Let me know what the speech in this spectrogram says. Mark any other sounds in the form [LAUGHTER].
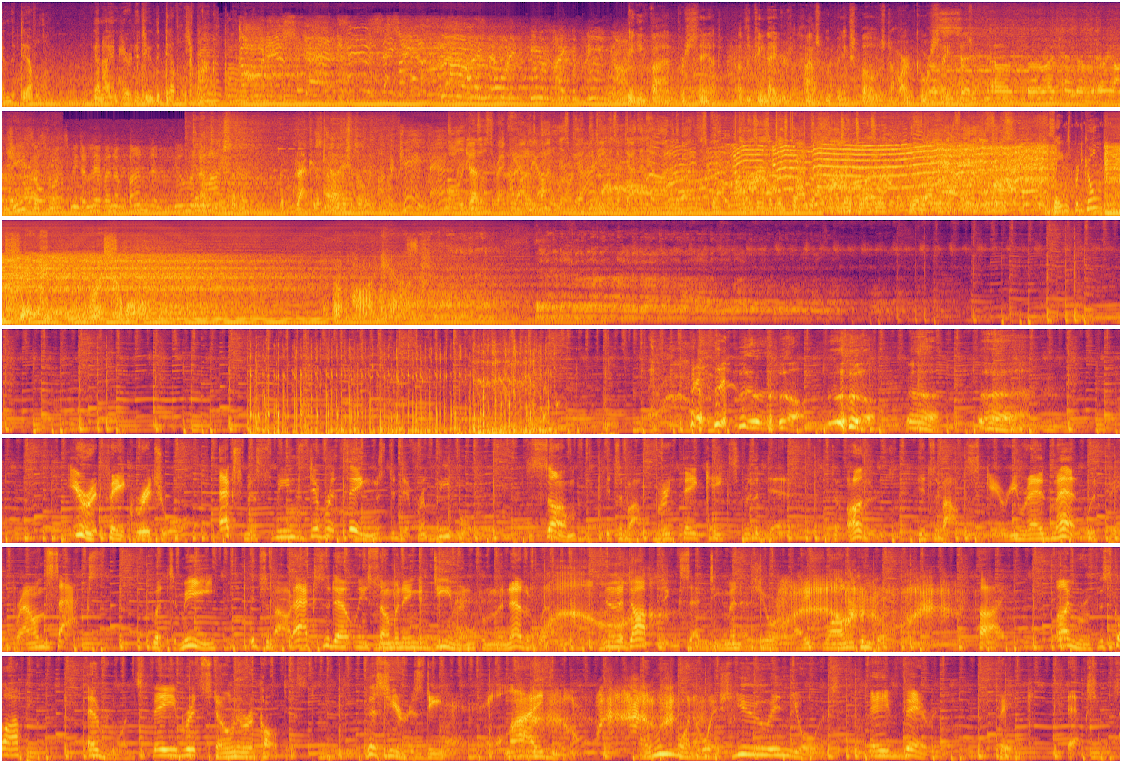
am the devil, and I am here to do the devil's work. God is dead! Eighty-five percent of the teenagers in high school have been exposed to hardcore Satanism. Jesus wants me to live an abundant human life. Blackest night. I'm a king, man. Fallen angels directly out of the bottomless pit. The demons of death and hell out of the bottomless pit. Images of witchcraft, Satan's pretty cool. Here at Fake Ritual, Xmas means different things to different people. To some, it's about birthday cakes for the dead. To others, it's about scary red men with big brown sacks. But to me, it's about accidentally summoning a demon from the netherworld and adopting said demon as your lifelong companion. Hi, I'm Rufus Gloppy, everyone's favorite stoner occultist. This here is Demon, my demon, and we want to wish you and yours a very fake Xmas.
